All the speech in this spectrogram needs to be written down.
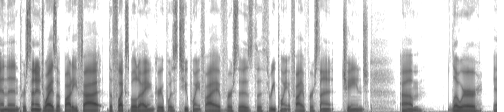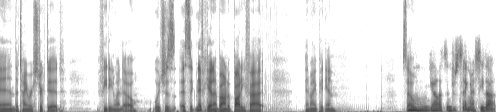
and then percentage wise of body fat the flexible dieting group was 2.5 versus the 3.5% change um, lower in the time restricted feeding window which is a significant amount of body fat in my opinion. So mm, yeah that's interesting. I see that.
